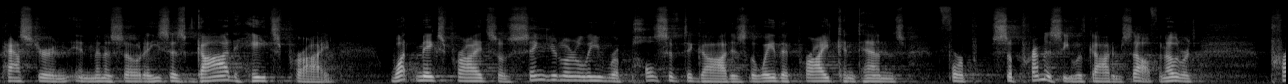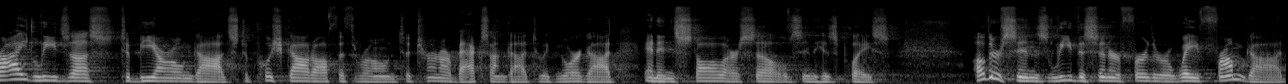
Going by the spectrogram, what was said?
pastor in, in Minnesota, he says, God hates pride. What makes pride so singularly repulsive to God is the way that pride contends for supremacy with God Himself. In other words, pride leads us to be our own gods, to push God off the throne, to turn our backs on God, to ignore God, and install ourselves in His place. Other sins lead the sinner further away from God,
